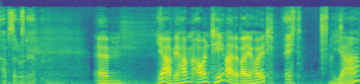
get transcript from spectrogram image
Absolut, ja. Ähm, ja, wir haben auch ein Thema dabei heute. Echt? Ja,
